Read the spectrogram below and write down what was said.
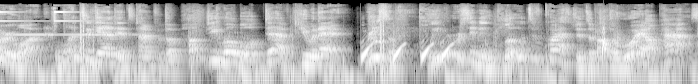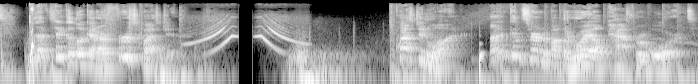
everyone! Once again, it's time for the PUBG Mobile Dev Q&A. Recently, we've been receiving loads of questions about the Royale Pass. Let's take a look at our first question. Question 1. I'm concerned about the Royale Pass rewards,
